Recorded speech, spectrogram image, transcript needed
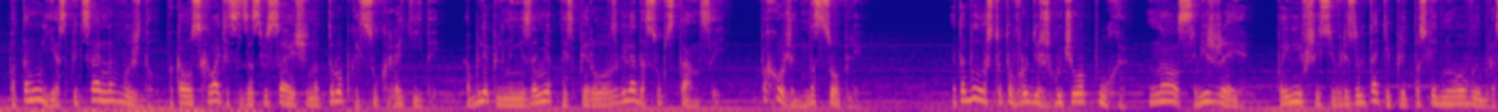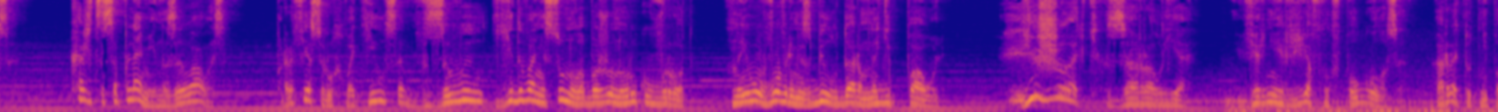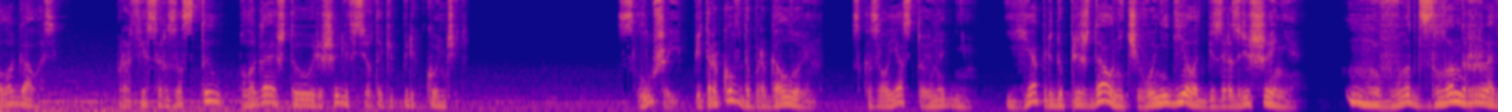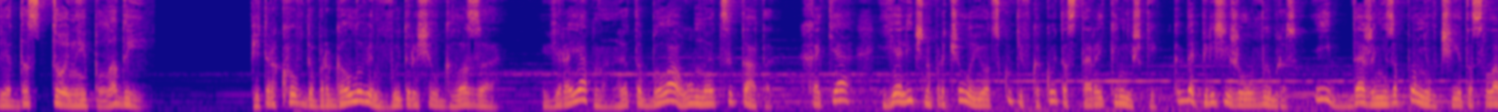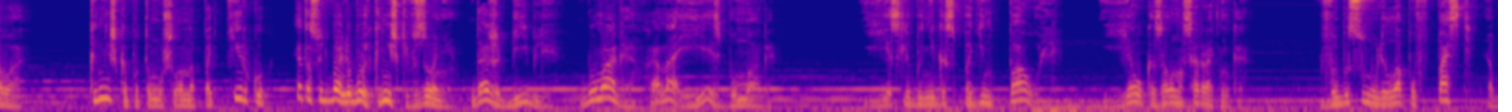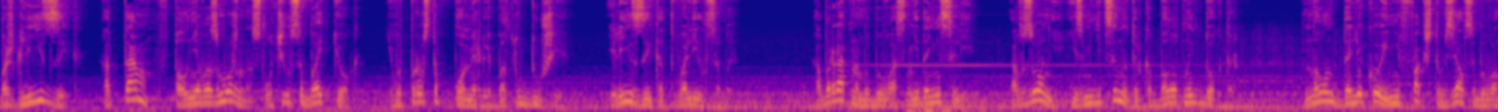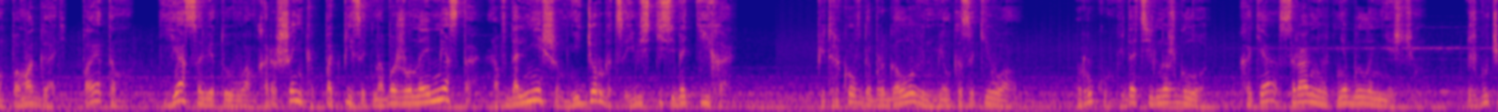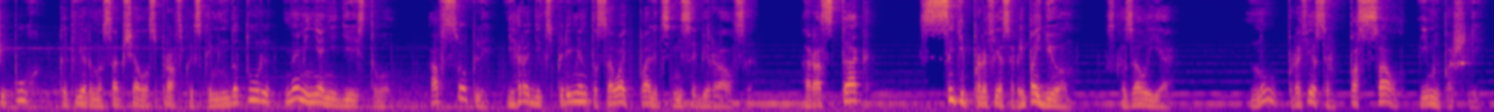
Потому я специально выждал, пока он схватится за свисающей над тропкой сук ракитой, облепленной незаметной с первого взгляда субстанцией, похожей на сопли. Это было что-то вроде жгучего пуха, но свежее, появившееся в результате предпоследнего выброса. Кажется, соплями и называлось. Профессор ухватился, взвыл, едва не сунул обожженную руку в рот. Но его вовремя сбил ударом ноги Пауль. «Лежать!» – заорал я. Вернее, рявкнул в полголоса. Орать тут не полагалось. Профессор застыл, полагая, что его решили все-таки прикончить. «Слушай, Петраков Доброголовин», — сказал я, стоя над ним. «Я предупреждал ничего не делать без разрешения». «Вот злонравие, достойные плоды!» Петраков Доброголовин вытаращил глаза. Вероятно, это была умная цитата, хотя я лично прочел ее от скуки в какой-то старой книжке, когда пересиживал выброс, и даже не запомнил чьи это слова. Книжка потом ушла на подтирку. Это судьба любой книжки в зоне, даже Библии. Бумага, она и есть бумага. Если бы не господин Пауль, я указал на соратника. Вы бы сунули лапу в пасть, обожгли язык, а там, вполне возможно, случился бы отек, и вы просто померли бы от удушья, или язык отвалился бы. Обратно мы бы вас не донесли, а в зоне из медицины только болотный доктор. Но он далеко и не факт, что взялся бы вам помогать, поэтому я советую вам хорошенько пописать на обожженное место, а в дальнейшем не дергаться и вести себя тихо. Петраков Доброголовин мелко закивал. Руку, видать, сильно жгло, хотя сравнивать не было не с чем. Жгучий пух, как верно сообщала справка из комендатуры, на меня не действовал. А в сопли я ради эксперимента совать палец не собирался. Раз так, ссыти, профессор, и пойдем, сказал я. Ну, профессор поссал, и мы пошли.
